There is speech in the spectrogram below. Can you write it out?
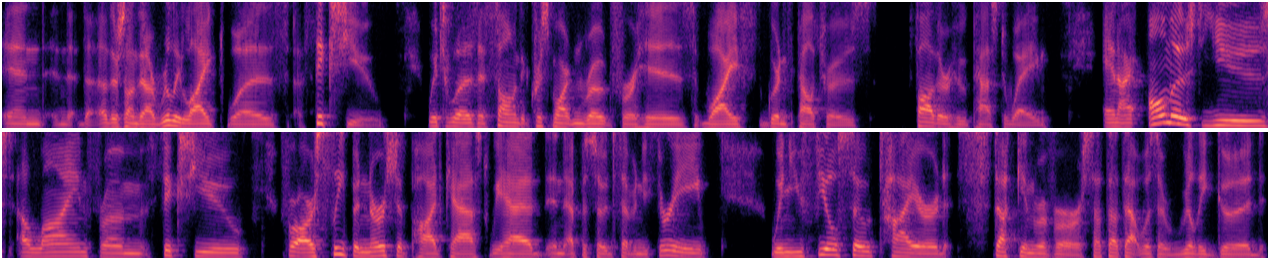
and, and the other song that I really liked was "Fix You," which was a song that Chris Martin wrote for his wife Gwyneth Paltrow's father, who passed away. And I almost used a line from "Fix You." for our sleep inertia podcast we had in episode 73 when you feel so tired stuck in reverse i thought that was a really good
